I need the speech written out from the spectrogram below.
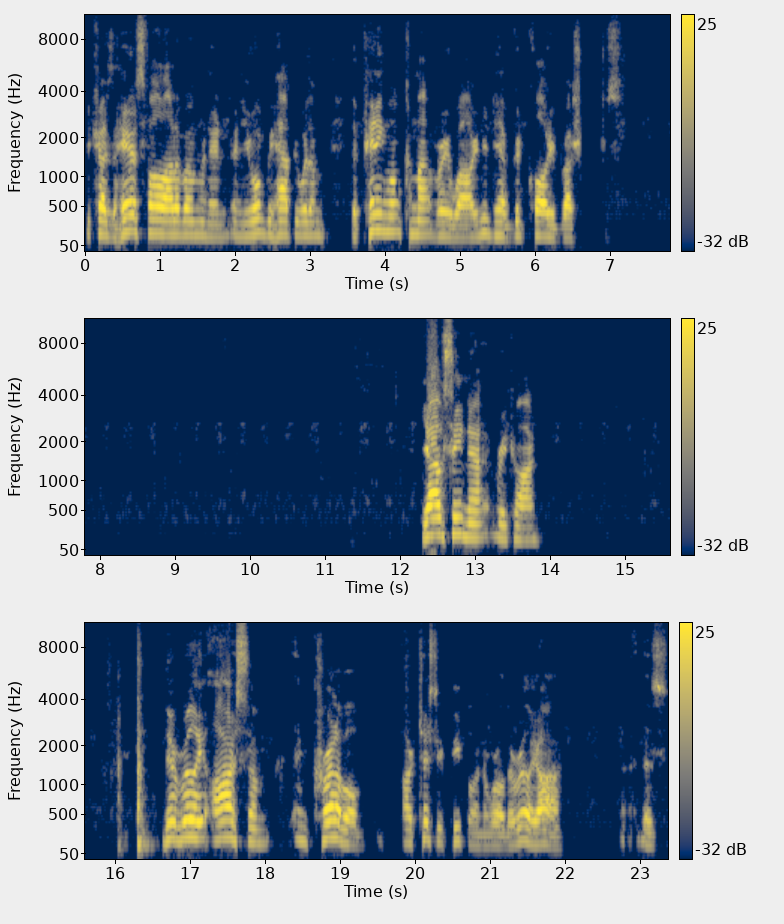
because the hairs fall out of them and, then, and you won't be happy with them. The painting won't come out very well. You need to have good quality brushes. Yeah, I've seen that, Recon. There really are some incredible artistic people in the world. There really are. There's,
